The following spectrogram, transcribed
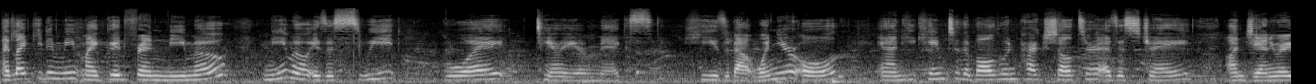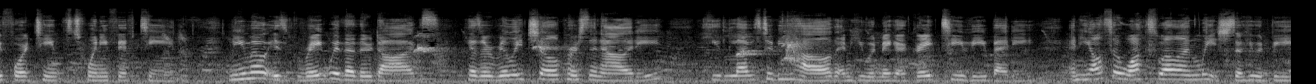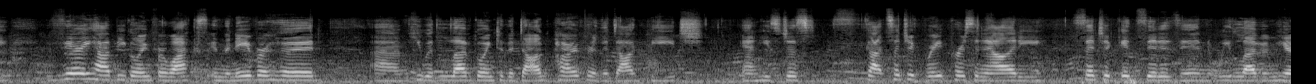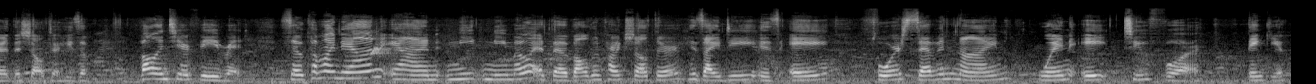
I'd like you to meet my good friend Nemo. Nemo is a sweet boy terrier mix. He's about one year old and he came to the Baldwin Park shelter as a stray on January 14th, 2015. Nemo is great with other dogs. He has a really chill personality. He loves to be held and he would make a great TV buddy. And he also walks well on leash, so he would be very happy going for walks in the neighborhood. Um, he would love going to the dog park or the dog beach. And he's just got such a great personality, such a good citizen. We love him here at the shelter. He's a volunteer favorite. So come on down and meet Nemo at the Baldwin Park shelter. His ID is A4791824. Thank you.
